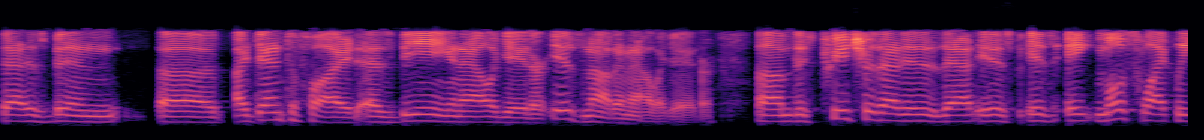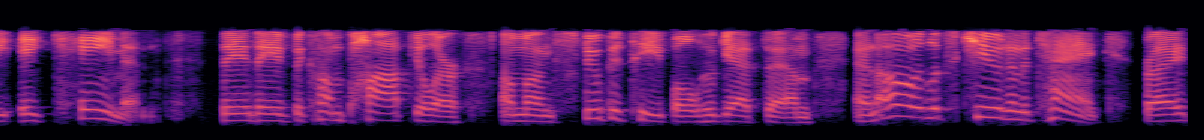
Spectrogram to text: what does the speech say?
that has been uh, identified as being an alligator is not an alligator. Um, this creature that is that is is a, most likely a caiman. They they've become popular among stupid people who get them, and oh, it looks cute in a tank, right?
